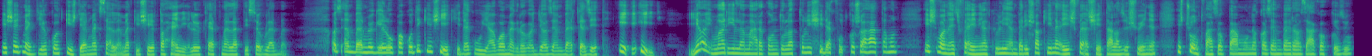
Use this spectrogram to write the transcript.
és egy meggyilkolt kisgyermek szelleme kísért a henyélőkert melletti szögletben. Az ember mögé lopakodik, és jéghideg ujjával megragadja az ember kezét. I így, Jaj, Marilla, már a gondolattól is hidegfutkos a hátamon, és van egy fej nélküli ember is, aki le és felsétál az ösvényen, és csontvázak bámulnak az emberre az ágak közül.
